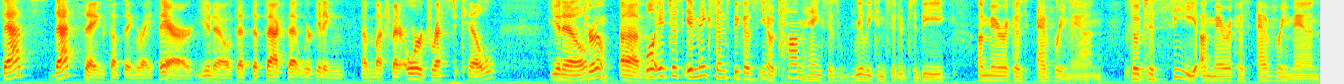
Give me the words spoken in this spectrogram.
that's that's saying something right there. You know that the fact that we're getting a much better or Dress to Kill. You know, True. Um, well, it just it makes sense because you know Tom Hanks is really considered to be America's everyman. So Mm-hmm. to see America's everyman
